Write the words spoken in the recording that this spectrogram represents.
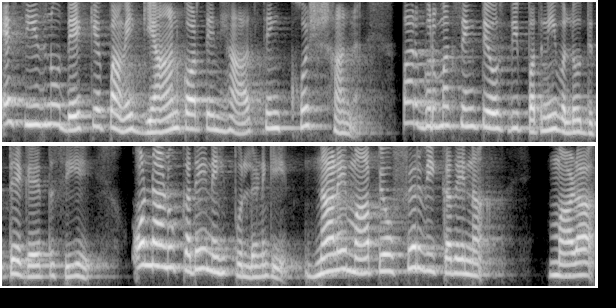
ਇਸ ਚੀਜ਼ ਨੂੰ ਦੇਖ ਕੇ ਭਾਵੇਂ ਗਿਆਨ ਕੌਰ ਤੇ ਨਿਹਾਲ ਸਿੰਘ ਖੁਸ਼ ਹਨ, ਪਰ ਗੁਰਮੁਖ ਸਿੰਘ ਤੇ ਉਸ ਦੀ ਪਤਨੀ ਵੱਲੋਂ ਦਿੱਤੇ ਗਏ ਤਸੀਹੇ ਉਹਨਾਂ ਨੂੰ ਕਦੇ ਨਹੀਂ ਭੁੱਲਣਗੇ। ਨਾਲੇ ਮਾਂ ਪਿਓ ਫਿਰ ਵੀ ਕਦੇ ਨਾ ਮਾੜਾ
